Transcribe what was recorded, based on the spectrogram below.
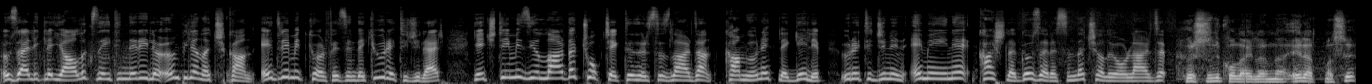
Özellikle yağlık zeytinleriyle ön plana çıkan Edremit Körfezi'ndeki üreticiler geçtiğimiz yıllarda çok çekti hırsızlardan. Kamyonetle gelip üreticinin emeğini kaşla göz arasında çalıyorlardı. Hırsızlık olaylarına el atması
